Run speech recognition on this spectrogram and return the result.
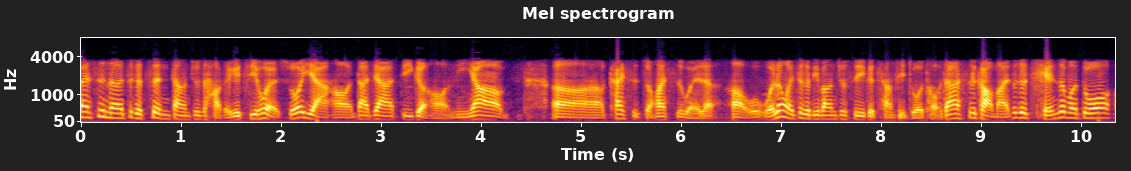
但是呢，这个震荡就是好的一个机会，所以啊，哈，大家第一个哈，你要呃开始转换思维了，啊，我我认为这个地方就是一个长期多头，大家思考嘛，这个钱这么多，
